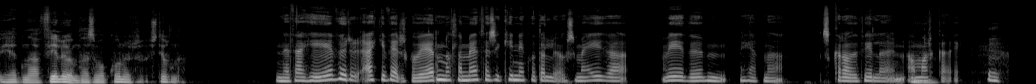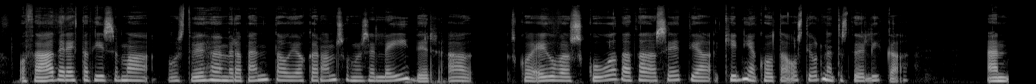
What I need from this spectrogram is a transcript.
hérna, félögum það sem á konur stjórna? Nei það hefur ekki verið sko, við erum náttúrulega með þessi kynjakota lög sem eiga við um hérna, skráði félagin á mm. markaði mm. og það er eitt af því sem að, veist, við höfum verið að benda á í okkar ansóknum sem leiðir að sko, eigum við að skoða það að setja kynjakota á stjórnendastöðu líka en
